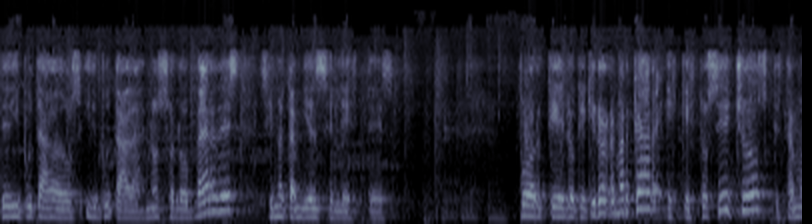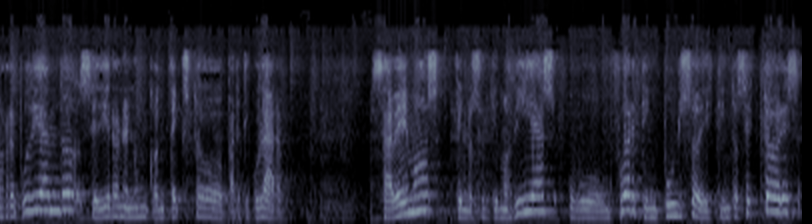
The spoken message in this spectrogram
de diputados y diputadas, no solo verdes, sino también celestes. Porque lo que quiero remarcar es que estos hechos que estamos repudiando se dieron en un contexto particular Sabemos que en los últimos días hubo un fuerte impulso de distintos sectores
